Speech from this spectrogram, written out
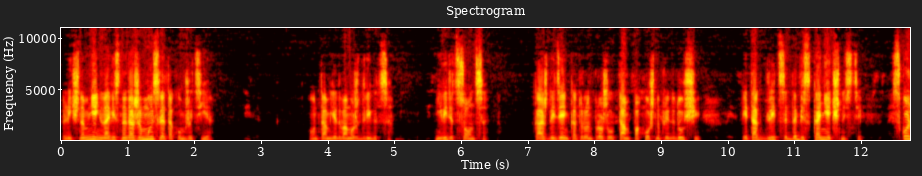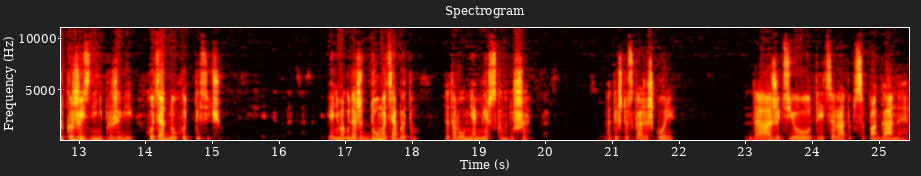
Лично мне ненавистна даже мысль о таком житье. Он там едва может двигаться, не видит солнца. Каждый день, который он прожил там, похож на предыдущий, и так длится до бесконечности. Сколько жизней не проживи, хоть одну, хоть тысячу. Я не могу даже думать об этом, до того у меня мерзко на душе. А ты что скажешь, Кори? Да, житье трицератопса поганое,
